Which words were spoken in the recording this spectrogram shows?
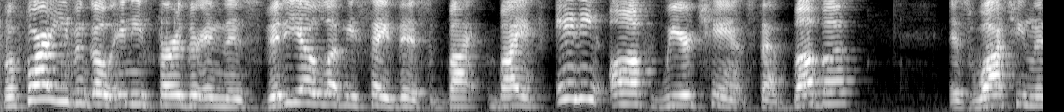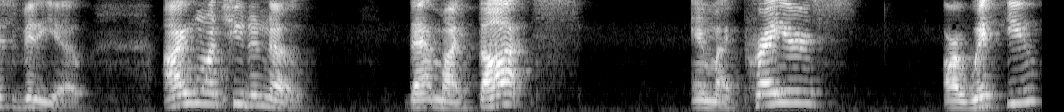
before I even go any further in this video, let me say this. By, by if any off weird chance that Bubba is watching this video, I want you to know that my thoughts and my prayers are with you.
